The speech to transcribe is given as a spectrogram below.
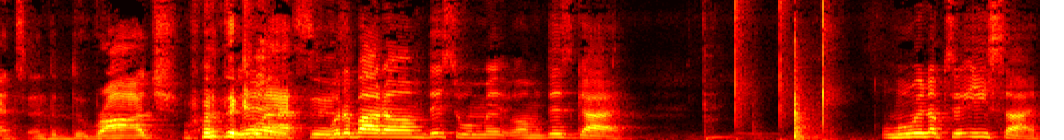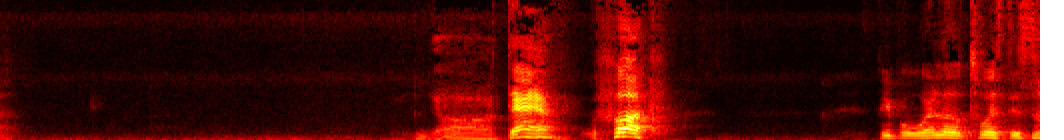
dance and the du- Raj with the Yeah. glasses. What about um this woman um this guy? Moving up to the east side. Ah, damn. Fuck. People were a little twisted, so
